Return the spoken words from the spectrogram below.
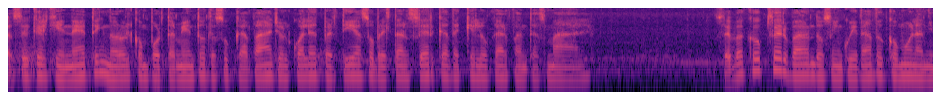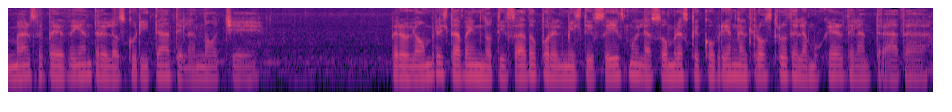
Así que el jinete ignoró el comportamiento de su caballo, el cual advertía sobre estar cerca de aquel lugar fantasmal. Se bajó observando sin cuidado cómo el animal se perdía entre la oscuridad de la noche. Pero el hombre estaba hipnotizado por el misticismo y las sombras que cubrían el rostro de la mujer de la entrada.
